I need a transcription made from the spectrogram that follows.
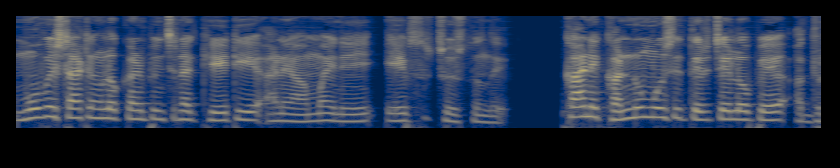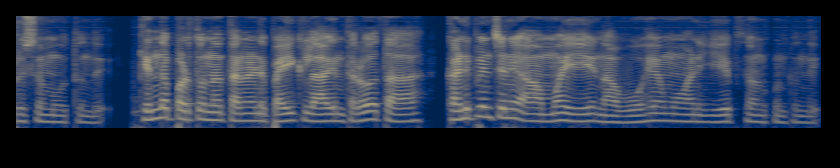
మూవీ స్టార్టింగ్లో కనిపించిన కేటీ అనే అమ్మాయిని ఏప్స్ చూస్తుంది. కానీ కన్ను మూసి తెరిచేలోపే అదృశ్యమవుతుంది. కింద పడుతున్న తనని పైకి లాగిన తర్వాత కనిపించని ఆ అమ్మాయి నా ఊహేమో అని ఏప్స్ అనుకుంటుంది.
